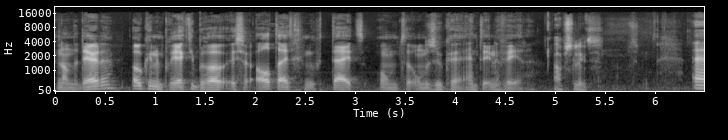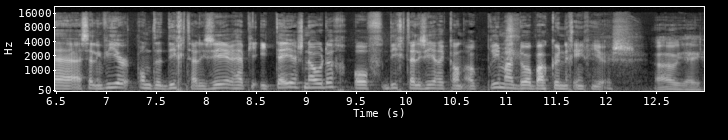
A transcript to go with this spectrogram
En dan de derde. Ook in een projectbureau is er altijd genoeg tijd om te onderzoeken en te innoveren. Absoluut. Uh, stelling 4. Om te digitaliseren heb je IT'ers nodig. Of digitaliseren kan ook prima door bouwkundige ingenieurs. Oh jee,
